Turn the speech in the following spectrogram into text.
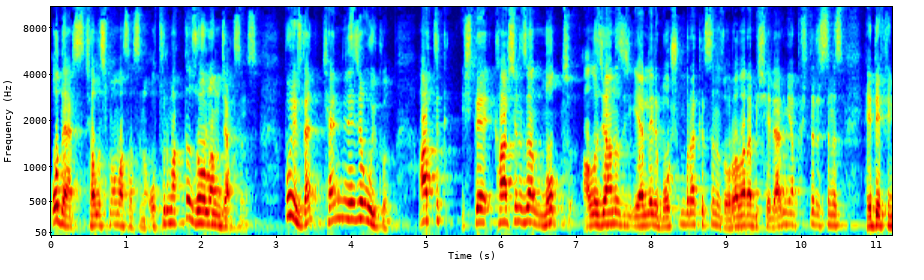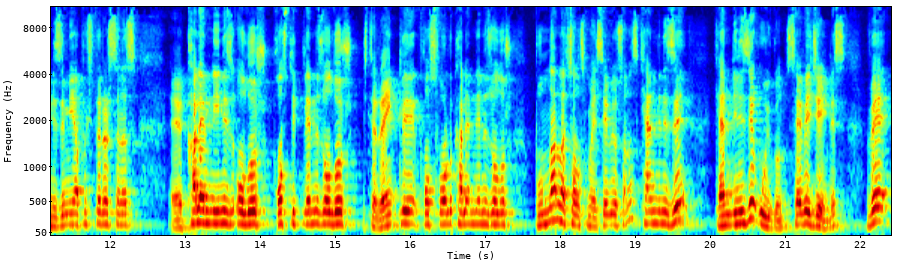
o ders çalışma masasına oturmakta zorlanacaksınız. Bu yüzden kendinize uygun, Artık işte karşınıza not alacağınız yerleri boş mu bırakırsınız? Oralara bir şeyler mi yapıştırırsınız? Hedefinizi mi yapıştırırsınız? E, kalemliğiniz olur, postitleriniz olur, işte renkli fosforlu kalemleriniz olur. Bunlarla çalışmayı seviyorsanız kendinizi kendinize uygun, seveceğiniz ve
